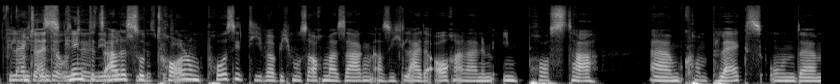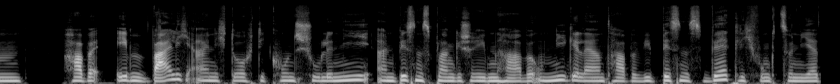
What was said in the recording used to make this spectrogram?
vielleicht das klingt jetzt alles so toll und positiv, aber ich muss auch mal sagen, also ich leide auch an einem Imposter-Komplex ähm, und ähm, habe eben, weil ich eigentlich durch die Kunstschule nie einen Businessplan geschrieben habe und nie gelernt habe, wie Business wirklich funktioniert,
